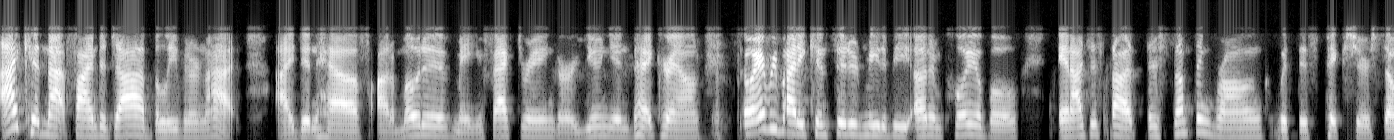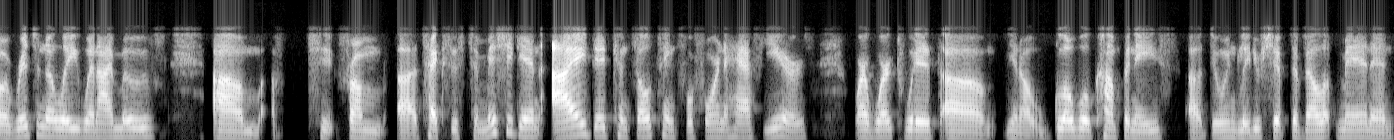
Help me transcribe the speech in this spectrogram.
I could not find a job, believe it or not. I didn't have automotive, manufacturing, or union background. So everybody considered me to be unemployable. And I just thought there's something wrong with this picture. So originally, when I moved um, to, from uh, Texas to Michigan, I did consulting for four and a half years, where I worked with um, you know global companies uh, doing leadership development and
